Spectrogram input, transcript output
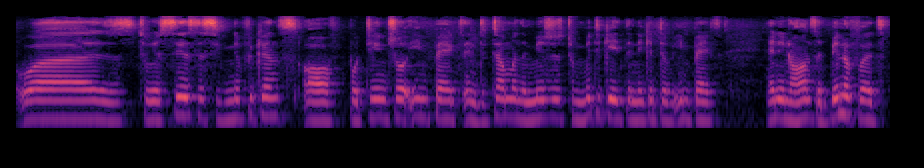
was to assess the significance of potential impacts and determine the measures to mitigate the negative impacts and enhance the benefits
